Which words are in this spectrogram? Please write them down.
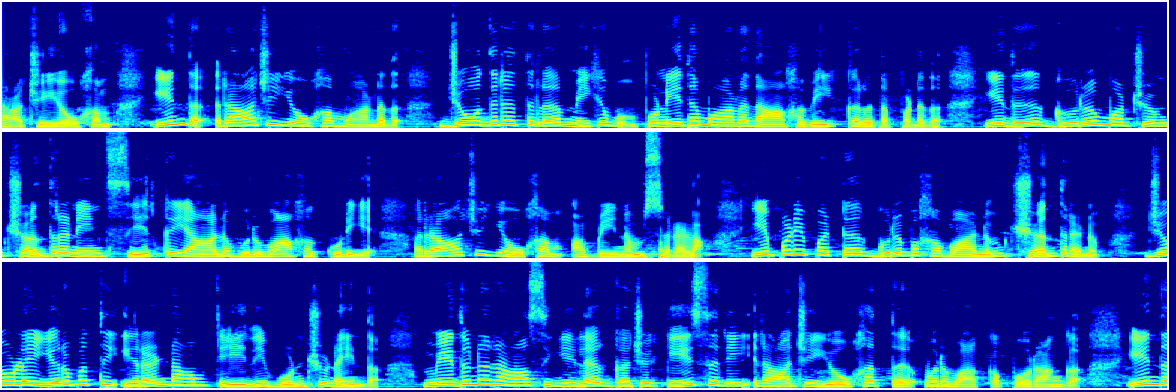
ராஜயோகம். இந்த ராஜயோகமானது ஜோதிடத்தில் மிகவும் புனிதமானதாகவே கருதப்படுது. இது குரு மற்றும் சந்திரனின் சேர்க்கையால் உருவாகக்கூடிய ராஜயோகம் அப்படின்னும் சொல்லலாம். இப்படிப்பட்ட குரு பகவானும் சந்திரனும் ஜூலை இருபத்தி இரண்டாம் தேதி ஒன்றிணைந்து மிதுன ராசியில் கஜகேசரி ராஜயோகத்தை உருவாக்க போகிறாங்க இந்த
